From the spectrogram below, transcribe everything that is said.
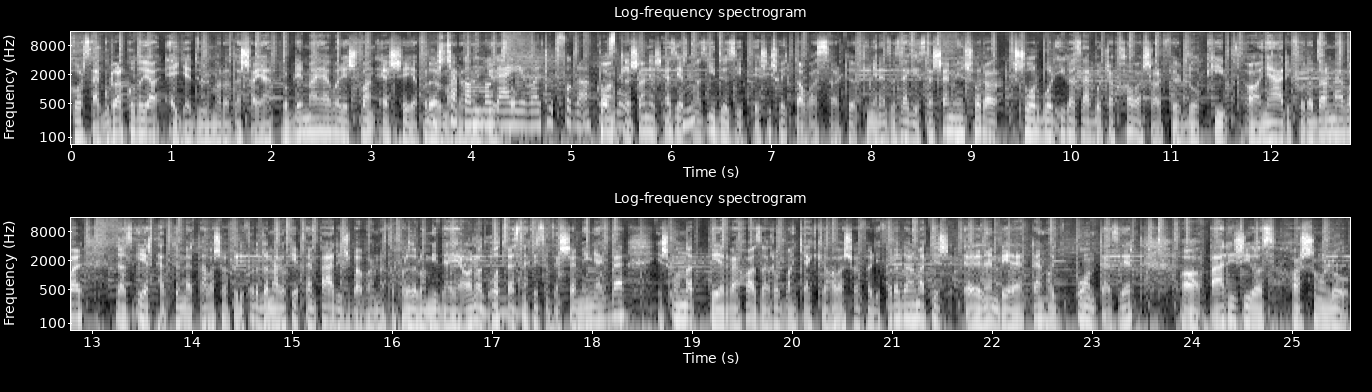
ország uralkodója egyedül marad a saját problémájával, és van esélye a forradalomra. És csak a magáéval tud foglalkozni. Pontosan, és ezért uh-huh. van az időzítés is, hogy tavasszal történjen ez az egész esemény sor. sorból igazából csak havasal földlók ki a nyári forradalmával, de az érthető, mert a havasalföldi forradalmárok éppen Párizsban vannak a forradalom ideje alatt, ott vesznek részt az eseményekbe, és onnan térve haza robbantják ki a havasalföldi forradalmat, és nem véletlen, hogy pont ezért a Párizsihoz hasonló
